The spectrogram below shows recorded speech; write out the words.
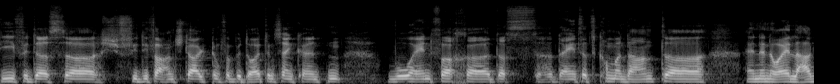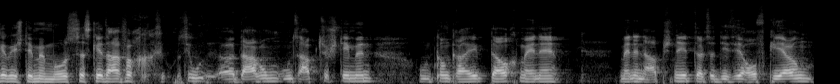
die für, das, äh, für die Veranstaltung von Bedeutung sein könnten, wo einfach äh, das, der Einsatzkommandant äh, eine neue Lage bestimmen muss. Es geht einfach äh, darum, uns abzustimmen und konkret auch meine, meinen Abschnitt, also diese Aufklärung,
